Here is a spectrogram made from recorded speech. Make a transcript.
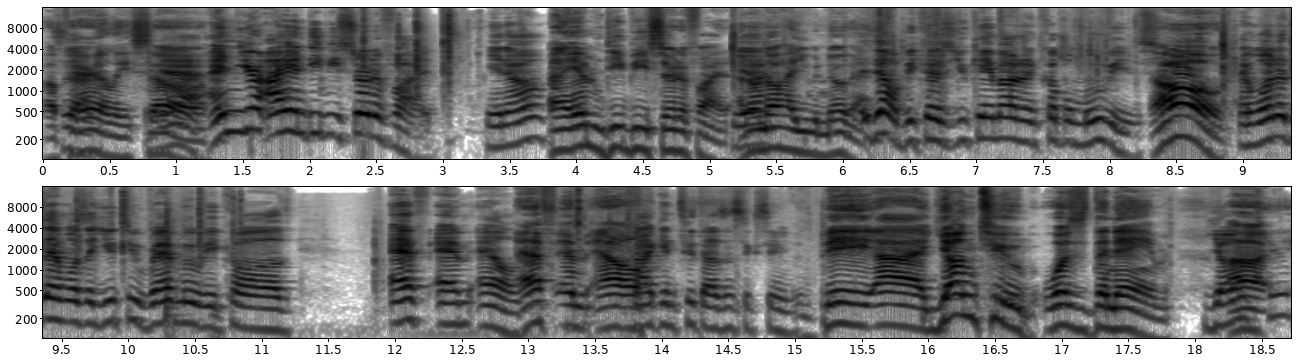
apparently so. Yeah, and you're IMDb certified. You know. I am DB certified. I don't know how you would know that. No, because you came out in a couple movies, Oh, and one of them was a YouTube Red movie called FML FML. back in 2016. B uh Young Tube was the name. Young Uh, Tube?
